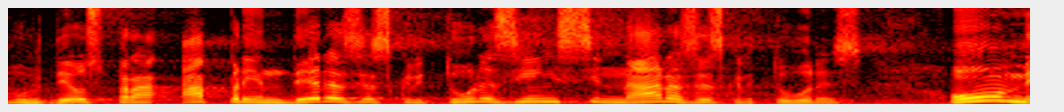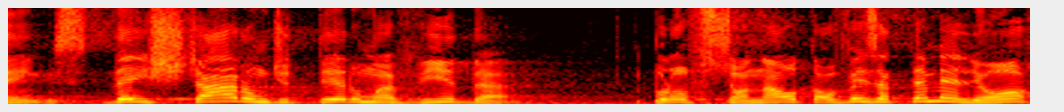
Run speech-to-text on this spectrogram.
por Deus para aprender as Escrituras e ensinar as Escrituras. Homens deixaram de ter uma vida profissional, talvez até melhor,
